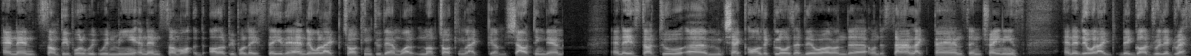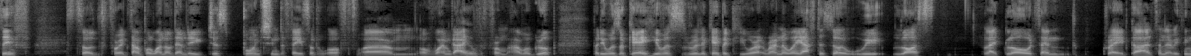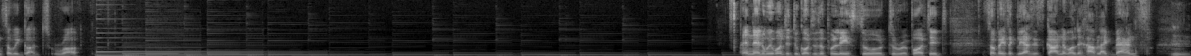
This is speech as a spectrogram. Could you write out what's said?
and then some people with, with me, and then some other people they stay there, and they were like talking to them, well, not talking, like um, shouting them, and they start to um, check all the clothes that they were on the on the stand, like pants and trainees, and then they were like they got really aggressive. So, for example, one of them they just punched in the face of of, um, of one guy from our group, but it was okay. He was really okay, but he ran away after. So we lost like clothes and credit cards and everything. So we got robbed. and then we wanted to go to the police to to report it. So basically, as it's carnival, they have like vans.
